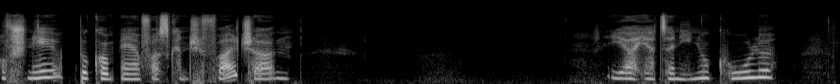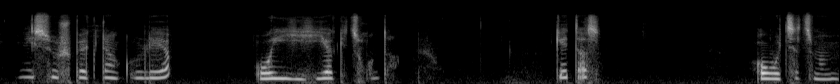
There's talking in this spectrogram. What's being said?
Auf Schnee bekommt er fast keinen Fallschaden. Ja, hier hat eigentlich nur Kohle. Nicht so spektakulär. Ui, hier geht's runter. Geht das? Oh, jetzt jetzt mal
